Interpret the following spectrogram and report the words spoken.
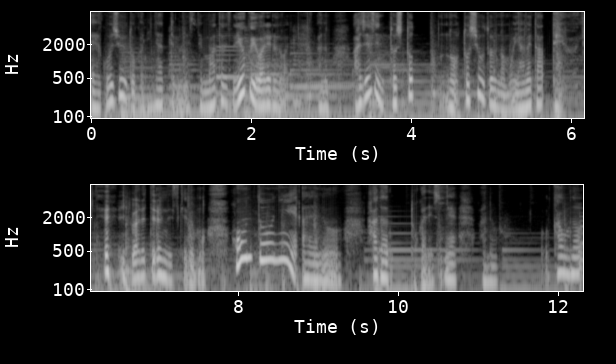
えー、50とかになってもですねまたですねよく言われるのはあのアジア人年との年を取るのもやめたっていう 言われてるんですけども本当にあの肌とかですねあの顔の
